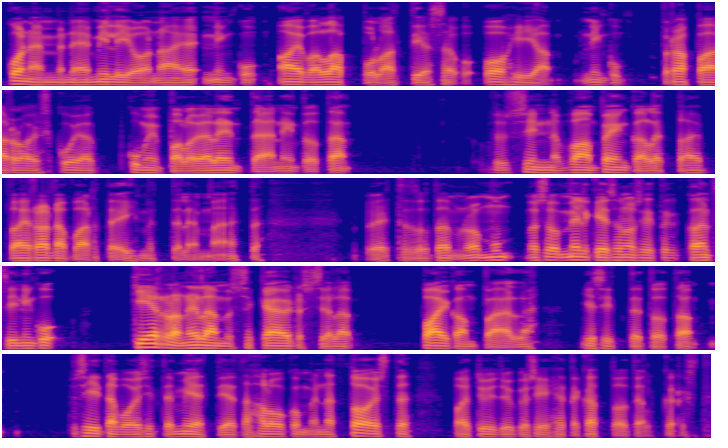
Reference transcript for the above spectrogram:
kone menee miljoonaa ja niin kuin aivan lappulattiassa ohi ja niin kuin rapaa roiskuu ja kumipaloja lentää, niin tota, sinne vaan penkalle tai, tai radan varten ihmettelemään. Että, että tota, no, se on melkein sanoisin, että kansi niin kuin kerran elämässä käydä siellä paikan päällä ja sitten tota, siitä voi sitten miettiä, että haluaako mennä toista vai tyytyykö siihen, että katsoo telkkarista.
